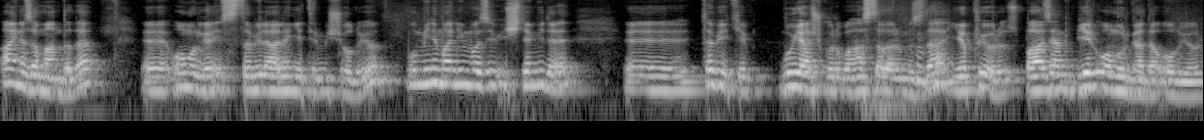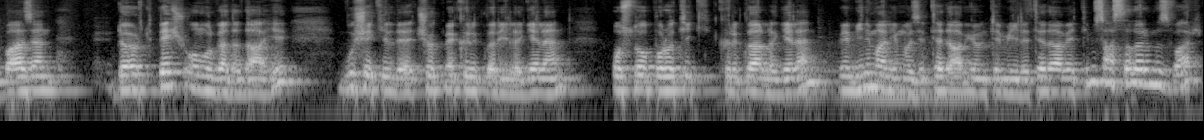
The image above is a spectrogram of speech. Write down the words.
Aynı zamanda da e, omurgayı stabil hale getirmiş oluyor. Bu minimal invazif işlemi de e, tabii ki bu yaş grubu hastalarımızda yapıyoruz. Bazen bir omurgada oluyor, bazen 4-5 omurgada dahi bu şekilde çökme kırıklarıyla gelen, osteoporotik kırıklarla gelen ve minimal invazif tedavi yöntemiyle tedavi ettiğimiz hastalarımız var.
